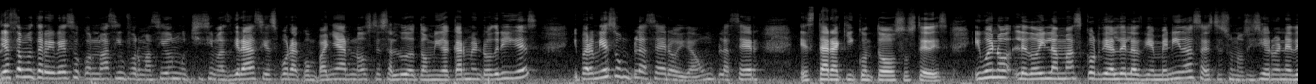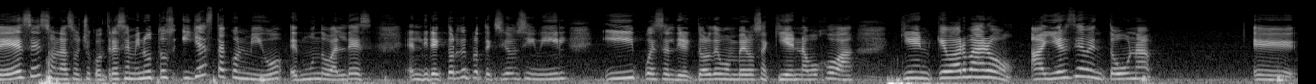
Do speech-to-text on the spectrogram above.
Ya estamos de regreso con más información. Muchísimas gracias por acompañarnos. Te saluda tu amiga Carmen Rodríguez. Y para mí es un placer, oiga, un placer estar aquí con todos ustedes. Y bueno, le doy la más cordial de las bienvenidas a este su noticiero NDS. Son las 8 con 13 minutos y ya está conmigo Edmundo Valdés, el director de Protección Civil y pues el director de bomberos aquí en Navojoa. Quien, qué bárbaro, ayer se aventó una, eh,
